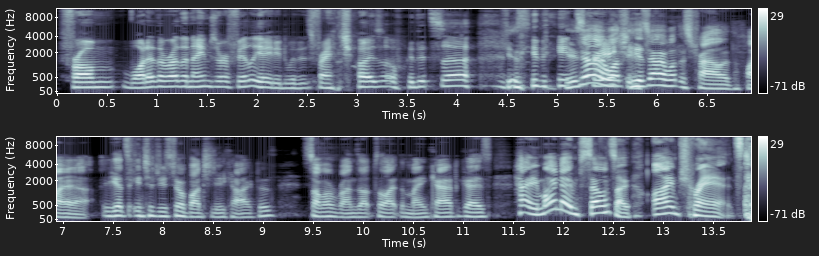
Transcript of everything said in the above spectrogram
from whatever other names are affiliated with its franchise or with its uh Here's, with its here's how I want. Here's how I want this trailer to play out. He gets introduced to a bunch of new characters. Someone runs up to like the main character, goes, "Hey, my name's so and so. I'm trans."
